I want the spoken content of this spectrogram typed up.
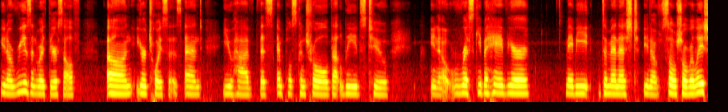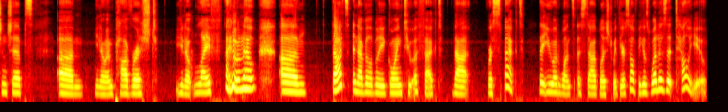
you know, reason with yourself on your choices and you have this impulse control that leads to, you know, risky behavior, maybe diminished, you know, social relationships, um, you know, impoverished, you know, life. I don't know. Um, that's inevitably going to affect that respect that you had once established with yourself because what does it tell you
